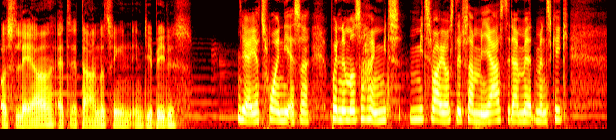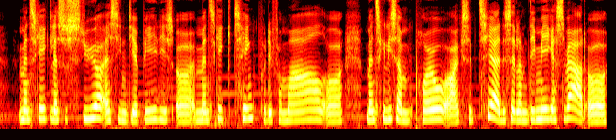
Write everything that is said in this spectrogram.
også lære, at, at der er andre ting end, end diabetes. Ja, jeg tror egentlig, altså på en eller anden måde, så hang mit, mit svar jo også lidt sammen med jeres, det der med, at man skal ikke man skal ikke lade sig styre af sin diabetes, og man skal ikke tænke på det for meget, og man skal ligesom prøve at acceptere det, selvom det er mega svært, og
